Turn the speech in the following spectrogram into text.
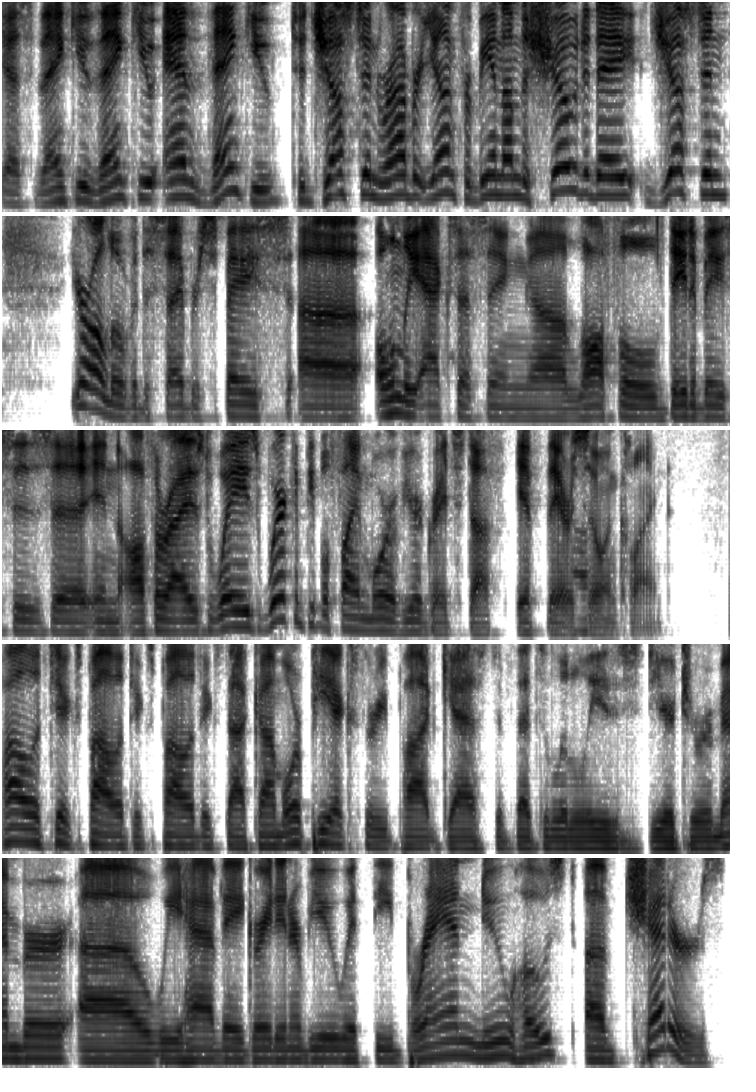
Yes, thank you, thank you, and thank you to Justin Robert Young for being on the show today. Justin, you're all over the cyberspace, uh, only accessing uh, lawful databases uh, in authorized ways. Where can people find more of your great stuff if they're so inclined? Politics, politics, politics.com or PX3 podcast, if that's a little easier to remember. Uh, we have a great interview with the brand new host of Cheddar's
